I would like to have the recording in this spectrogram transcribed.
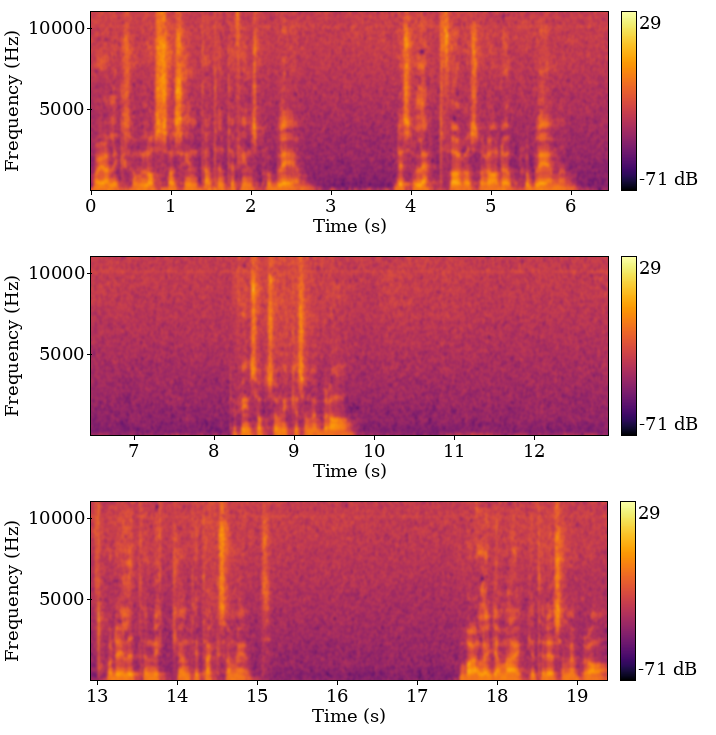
Och jag liksom låtsas inte att det inte finns problem. Det är så lätt för oss att rada upp problemen. Det finns också mycket som är bra. Och det är lite nyckeln till tacksamhet. Bara lägga märke till det som är bra.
